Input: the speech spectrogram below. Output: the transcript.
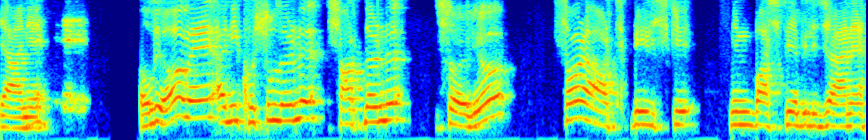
Yani oluyor ve hani koşullarını, şartlarını söylüyor. Sonra artık bir ilişkinin başlayabileceğini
